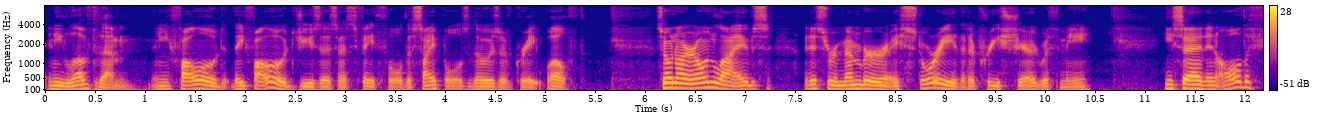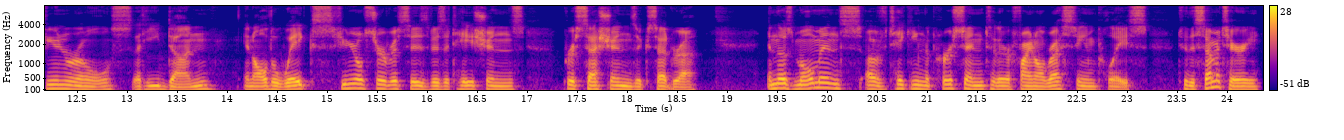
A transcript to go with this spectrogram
and he loved them, and he followed they followed Jesus as faithful disciples, those of great wealth. So in our own lives, I just remember a story that a priest shared with me. He said in all the funerals that he'd done, in all the wakes, funeral services, visitations, processions, etc., in those moments of taking the person to their final resting place, to the cemetery,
